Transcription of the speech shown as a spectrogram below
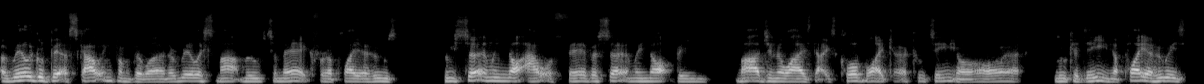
a really good bit of scouting from Villa and a really smart move to make for a player who's who's certainly not out of favour, certainly not being marginalised at his club like uh, Coutinho or uh, Lucas Digne, a player who is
